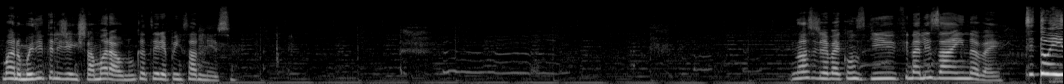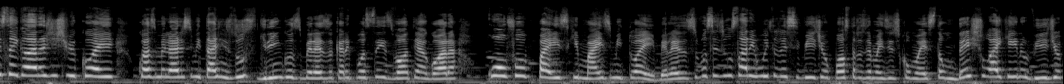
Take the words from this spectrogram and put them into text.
Mano, muito inteligente, na moral. Nunca teria pensado nisso. Nossa, ele vai conseguir finalizar ainda, velho. Então é isso aí, galera. A gente ficou aí com as melhores imitagens dos gringos, beleza? Eu quero que vocês votem agora qual foi o país que mais imitou aí, beleza? Se vocês gostarem muito desse vídeo, eu posso trazer mais vídeos como esse. Então deixa o like aí no vídeo,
